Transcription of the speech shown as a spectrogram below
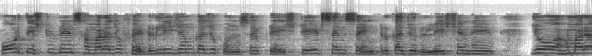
फोर्थ स्टूडेंट्स हमारा जो फेडरलिज्म का जो कॉन्सेप्ट है स्टेट्स एंड सेंटर का जो रिलेशन है, जो हमारा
